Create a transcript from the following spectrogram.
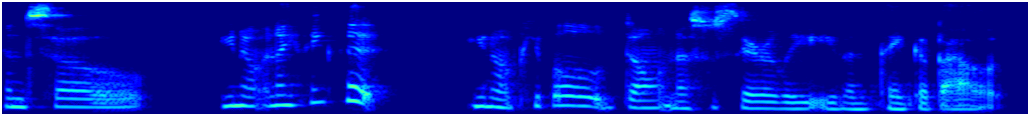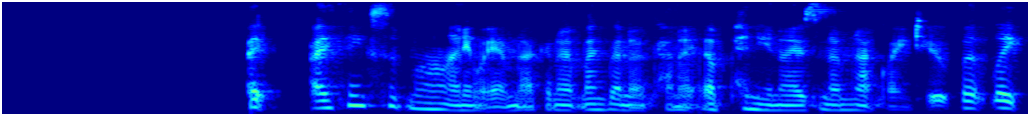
And so, you know, and I think that, you know, people don't necessarily even think about I, I think some, well anyway I'm not gonna I'm gonna kind of opinionize and I'm not going to but like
